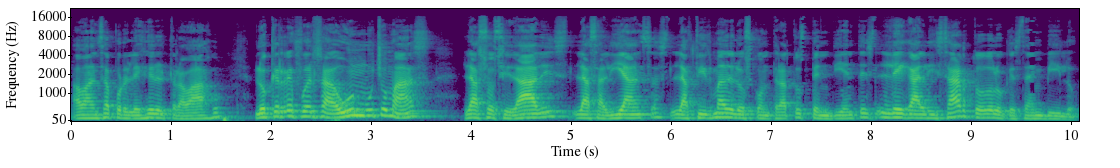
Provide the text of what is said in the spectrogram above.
avanza por el eje del trabajo, lo que refuerza aún mucho más las sociedades, las alianzas, la firma de los contratos pendientes, legalizar todo lo que está en vilo.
